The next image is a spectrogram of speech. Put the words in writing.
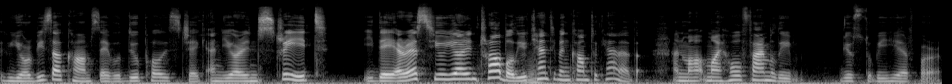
your visa comes they will do police check and you're in street they arrest you you're in trouble. You can't even come to canada. And my, my whole family used to be here for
